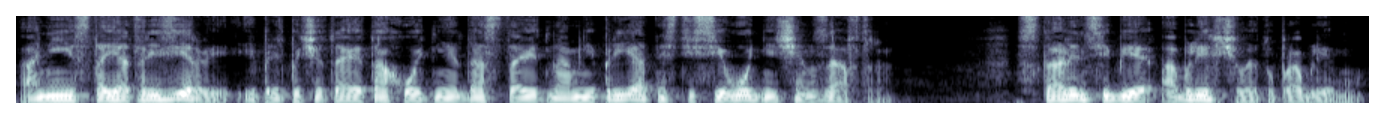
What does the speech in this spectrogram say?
Они стоят в резерве и предпочитают охотнее доставить нам неприятности сегодня, чем завтра. Сталин себе облегчил эту проблему.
